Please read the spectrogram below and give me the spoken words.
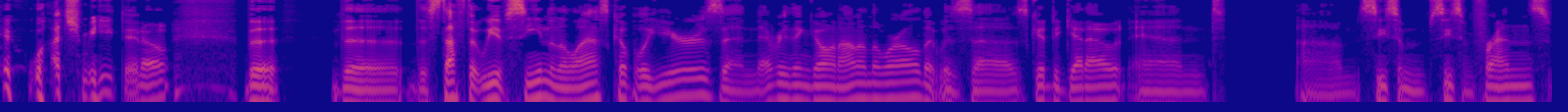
watch meet. You know, the the the stuff that we have seen in the last couple of years and everything going on in the world. It was uh, it was good to get out and um, see some see some friends.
